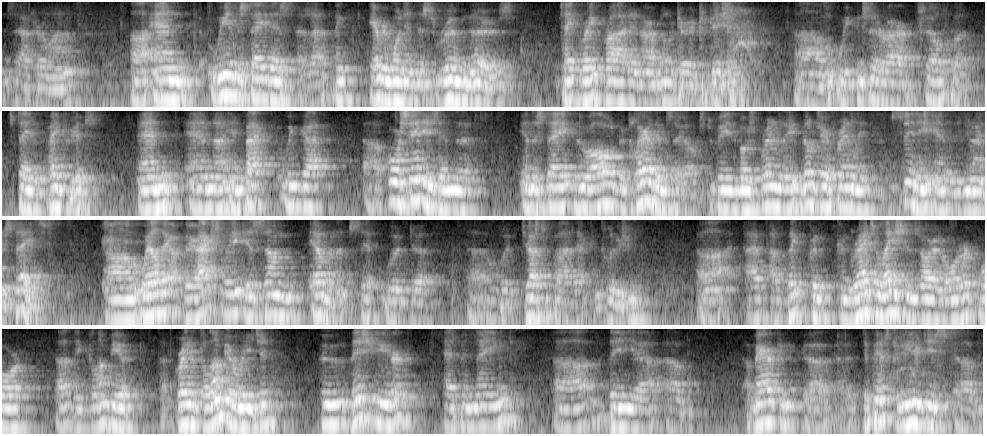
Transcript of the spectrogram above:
in South Carolina. Uh, and we in the state, as, as I think everyone in this room knows, take great pride in our military tradition. Uh, we consider ourselves a state of patriots. And, and uh, in fact, we've got uh, four cities in the, in the state who all declare themselves to be the most friendly, military-friendly city in the United States. Uh, well, there, there actually is some evidence that would, uh, uh, would justify that conclusion. Uh, I, I think con- congratulations are in order for uh, the Columbia, Greater Columbia region, who this year has been named the uh, American Defense Communities, uh,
